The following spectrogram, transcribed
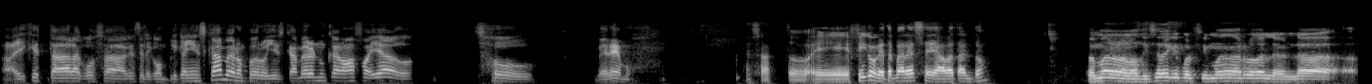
Ahí es que está la cosa que se le complica a James Cameron, pero James Cameron nunca nos ha fallado. So, veremos. Exacto. Eh, Fico, ¿qué te parece Avatar 2? Pues, mano, la noticia de que por fin van a rodar, de verdad,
